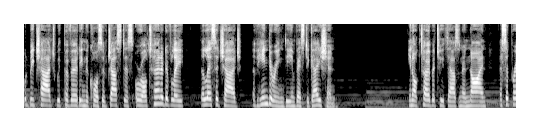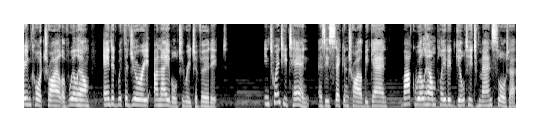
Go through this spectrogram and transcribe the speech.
would be charged with perverting the course of justice or alternatively, the lesser charge of hindering the investigation. In October 2009, a Supreme Court trial of Wilhelm ended with the jury unable to reach a verdict. In 2010, as his second trial began, Mark Wilhelm pleaded guilty to manslaughter,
